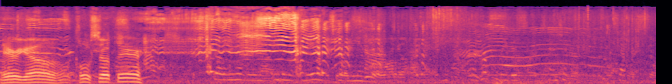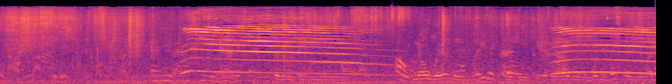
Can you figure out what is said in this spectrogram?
There we go. Close up there. So we never know, even if the male is still lean out. Hopefully this extension will separate. And you asked me, uh, So that we know where they lay, because you see what they're out and what do you do? You like,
